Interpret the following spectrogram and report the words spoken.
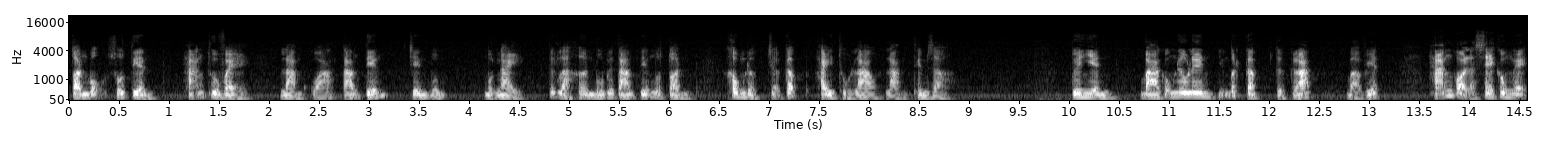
toàn bộ số tiền hãng thu về làm quá 8 tiếng trên 4, một ngày, tức là hơn 48 tiếng một tuần, không được trợ cấp hay thủ lao làm thêm giờ. Tuy nhiên, bà cũng nêu lên những bất cập từ Grab. Bà viết, hãng gọi là xe công nghệ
